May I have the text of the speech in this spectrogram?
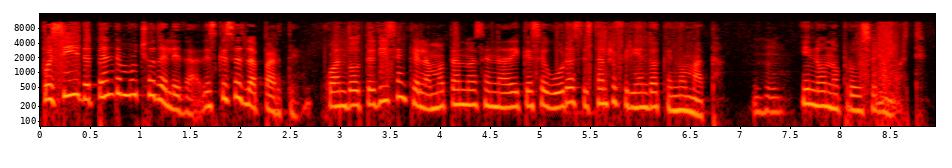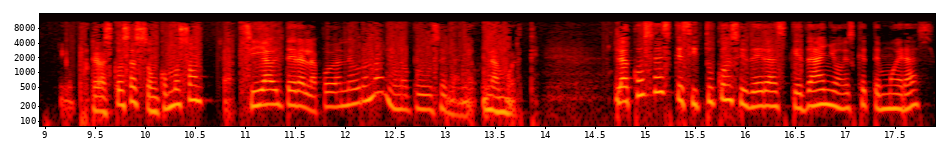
Pues sí, depende mucho de la edad. Es que esa es la parte. Cuando te dicen que la mota no hace nada y que es segura, se están refiriendo a que no mata. Y no, no produce la muerte. Digo, porque las cosas son como son. O sea, sí altera la poda neuronal y no produce la muerte. La cosa es que si tú consideras que daño es que te mueras,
